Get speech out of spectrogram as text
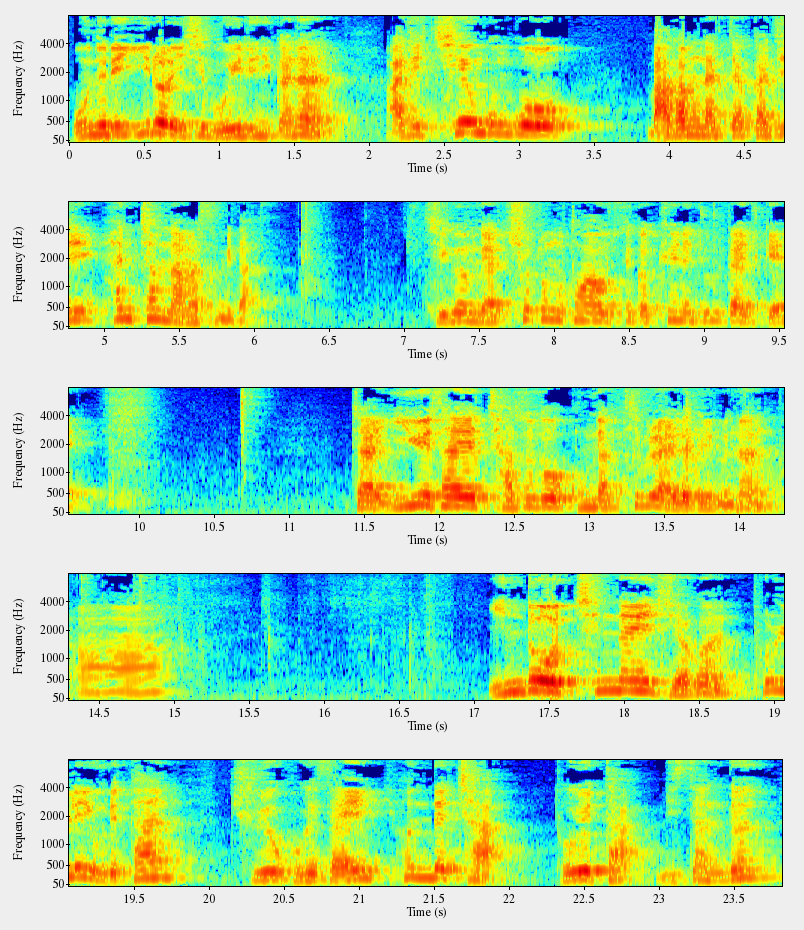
오늘이 1월 25일이니까는 아직 채용 공고 마감 날짜까지 한참 남았습니다. 지금 내가 취업 정보 통 하고 있으니까 Q&A 좀 이따 해줄게. 자, 이 회사의 자수도 공략 팁을 알려드리면은, 아, 인도 첸나이 지역은 폴리우레탄 주요 고객사인 현대차, 도요타, 닛산 등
